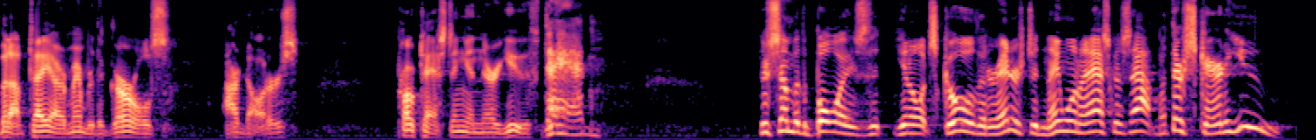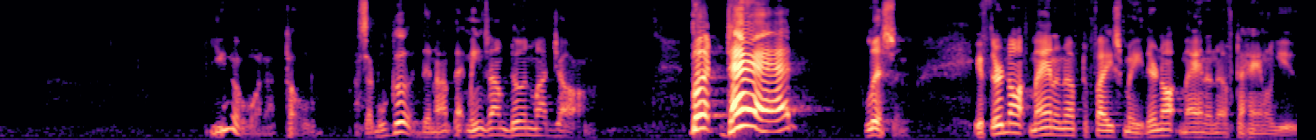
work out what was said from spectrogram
But I'll tell you, I remember the girls, our daughters, protesting in their youth Dad, there's some of the boys that, you know, at school that are interested and they want to ask us out, but they're scared of you. You know what I told them. I said, well, good. Then I, that means I'm doing my job. But, Dad, listen, if they're not man enough to face me, they're not man enough to handle you.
